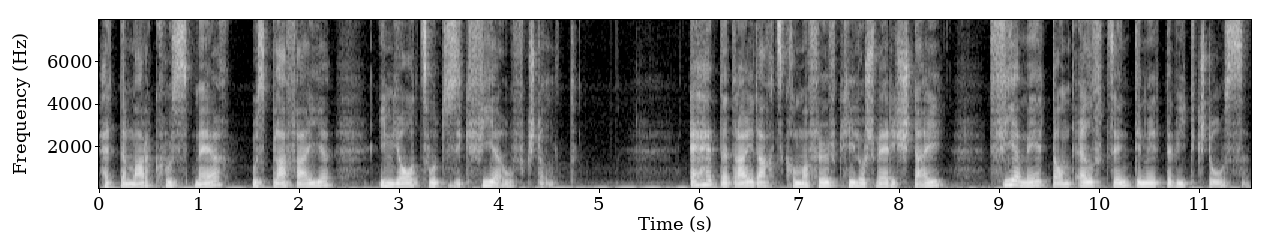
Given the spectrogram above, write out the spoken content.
hat Markus Mehr aus Plafeyen im Jahr 2004 aufgestellt. Er hat den 83,5 Kilo schweren Stein 4 Meter und 11 Zentimeter weit gestoßen.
